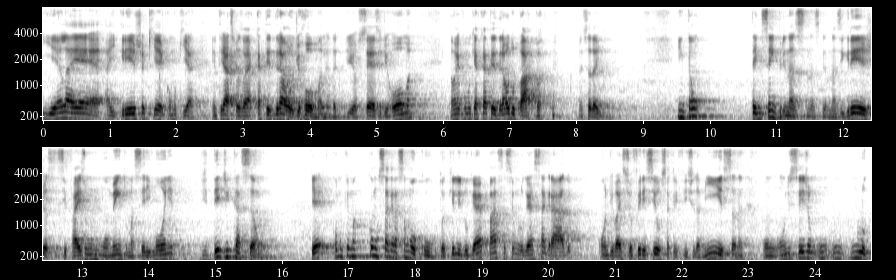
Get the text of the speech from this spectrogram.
E ela é a igreja que é como que, a, entre aspas, a catedral de Roma, né, da diocese de Roma. Então é como que a catedral do Papa, essa daí. Então, tem sempre nas, nas, nas igrejas, se faz um momento, uma cerimônia de dedicação, que é como que uma consagração ao culto. Aquele lugar passa a ser um lugar sagrado, onde vai se oferecer o sacrifício da missa, né? onde seja um, um, um,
